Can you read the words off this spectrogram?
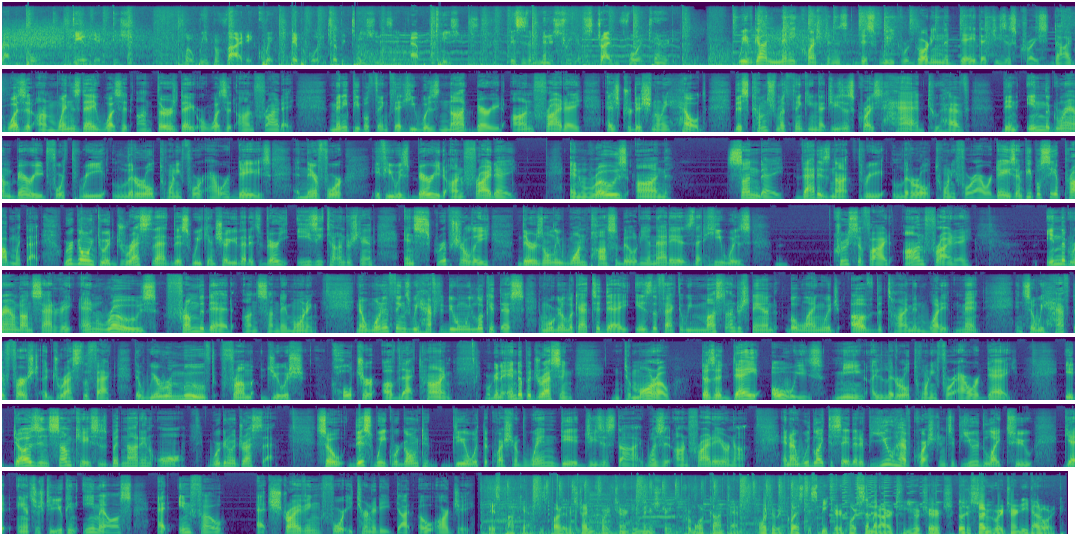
Rapp Report Daily Edition, where we provide a quick biblical interpretations and applications. This is a ministry of striving for eternity. We have gotten many questions this week regarding the day that Jesus Christ died. Was it on Wednesday? Was it on Thursday? Or was it on Friday? Many people think that he was not buried on Friday as traditionally held. This comes from a thinking that Jesus Christ had to have been in the ground buried for three literal 24 hour days. And therefore, if he was buried on Friday and rose on Sunday, that is not three literal 24 hour days. And people see a problem with that. We're going to address that this week and show you that it's very easy to understand. And scripturally, there is only one possibility, and that is that he was crucified on Friday in the ground on Saturday and rose from the dead on Sunday morning. Now, one of the things we have to do when we look at this, and we're going to look at today, is the fact that we must understand the language of the time and what it meant. And so we have to first address the fact that we're removed from Jewish culture of that time. We're going to end up addressing tomorrow does a day always mean a literal 24 hour day? It does in some cases, but not in all. We're going to address that. So this week we're going to deal with the question of when did Jesus die? Was it on Friday or not? And I would like to say that if you have questions, if you'd like to get answers to, you can email us at info at strivingforeternity.org. This podcast is part of the Striving for Eternity ministry. For more content or to request a speaker or seminar to your church, go to strivingforeternity.org.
